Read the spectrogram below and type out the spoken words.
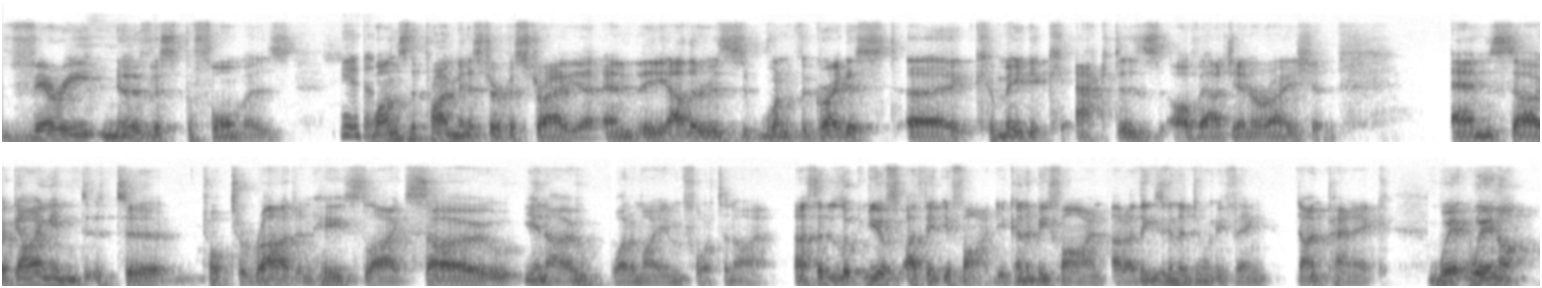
very nervous performers. Yeah. One's the Prime Minister of Australia, and the other is one of the greatest uh, comedic actors of our generation. And so going in to, to talk to Rudd, and he's like, "So, you know, what am I in for tonight?" And I said, "Look, I think you're fine. You're going to be fine. I don't think he's going to do anything. Don't panic. We're we're not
